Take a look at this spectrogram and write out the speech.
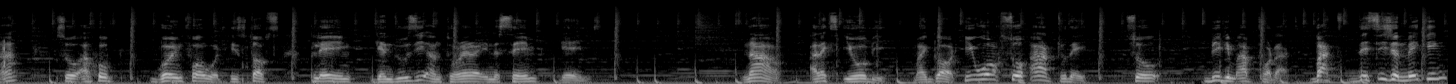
huh? so I hope going forward he stops playing Guendouzi and Torreira in the same games now, Alex Iwobi, my God, he worked so hard today. So big him up for that. But decision making,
